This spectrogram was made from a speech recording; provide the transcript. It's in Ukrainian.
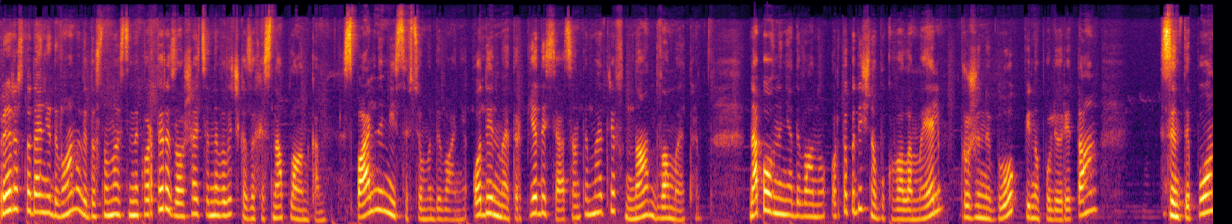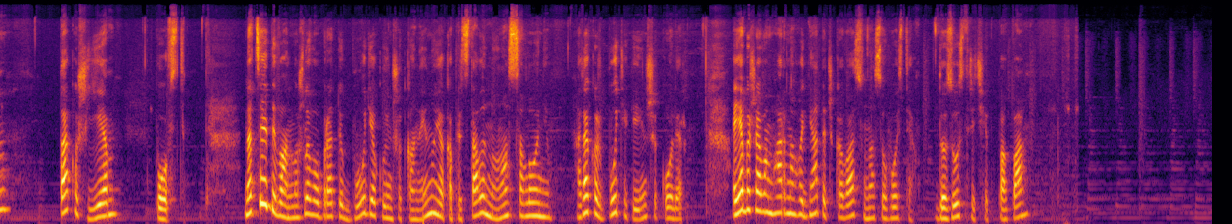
При розкладанні дивану від основної стіни квартири залишається невеличка захисна планка. Спальне місце в цьому дивані 1 метр 50 см на 2 метри. Наповнення дивану ортопедична букова ламель, пружинний блок, пінополіуретан, синтепон, також є повсть. На цей диван можливо обрати будь-яку іншу тканину, яка представлена у нас в салоні, а також будь-який інший колір. А я бажаю вам гарного дня та вас у нас у гостях. До зустрічі, Па-па!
